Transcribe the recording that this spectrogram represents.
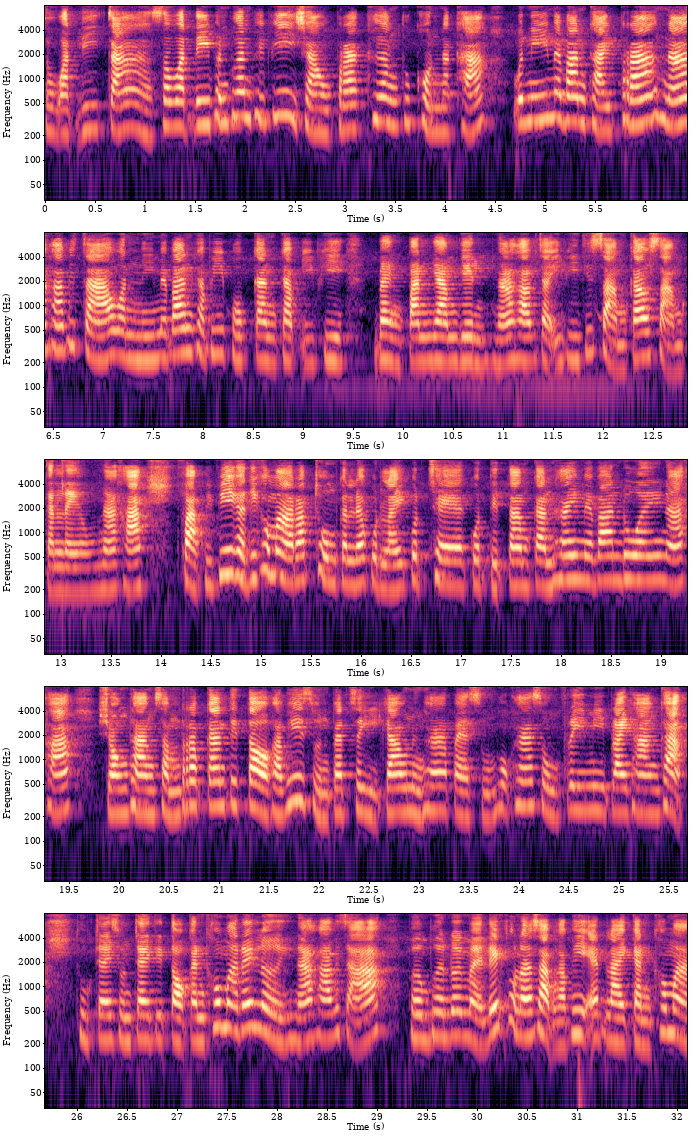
สวัสดีจ้า สวัสดีเพื่อนๆพี่ๆชาวพระเครื่องทุกคนนะคะ วันนี้แม่บ้านขายพระนะคะพี่จ๋าวันนี้แม่บ้านค่ะพี่พบกันกับ EP แบ่งปันยามเย็นนะคะจาก EP ที่ 393 กันแล้วนะคะ ฝากพี่ๆค่ะที่เข้ามารับชมกันแล้วกดไลค์กดแชร์ กดติดตามกันให้แม่บ้านด้วยนะคะ ช่องทางสำหรับการติดต่อค่ะพี่ 0849158065 ส่งฟรีมีปลายทางค่ะ ถูกใจสนใจติดต่อกันเข้ามาได้เลยนะคะพี่จ๋าเพิ่มเพื่อนโดยหมายเลขโทรศัพท์ค่ะพี่แอดไลน์กันเข้ามา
